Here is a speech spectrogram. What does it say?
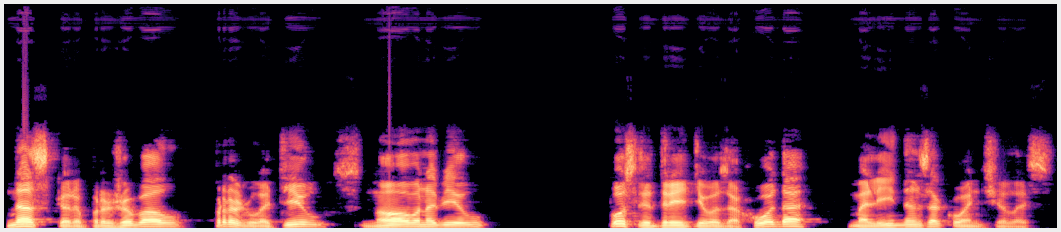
наскоро прожевал, проглотил, снова набил. После третьего захода малина закончилась.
